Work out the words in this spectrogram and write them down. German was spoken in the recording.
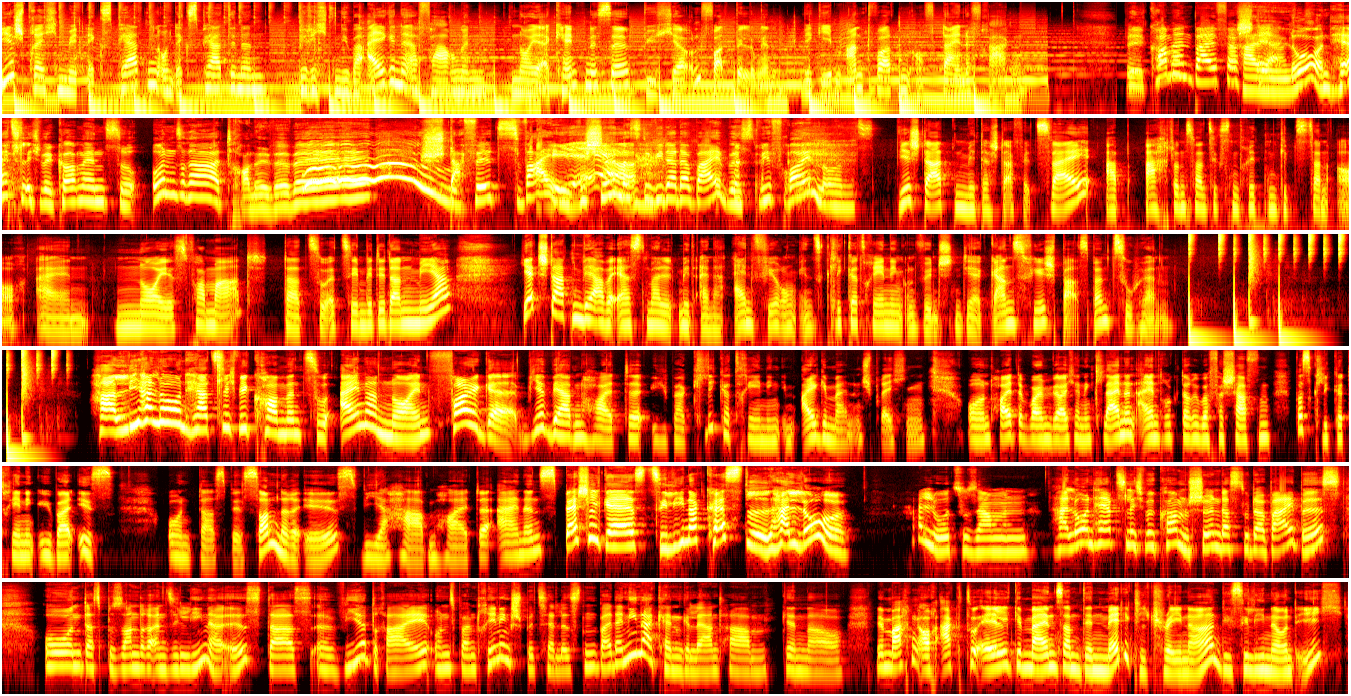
Wir sprechen mit Experten und Expertinnen, berichten über eigene Erfahrungen, neue Erkenntnisse, Bücher und Fortbildungen. Wir geben Antworten auf deine Fragen. Willkommen bei Verstärkt. Hallo und herzlich willkommen zu unserer Trommelwirbel Woo! Staffel 2. Yeah. Wie schön, dass du wieder dabei bist. Wir freuen uns. Wir starten mit der Staffel 2. Ab 28.03. gibt es dann auch ein neues Format. Dazu erzählen wir dir dann mehr. Jetzt starten wir aber erstmal mit einer Einführung ins Klickertraining und wünschen dir ganz viel Spaß beim Zuhören. Hallo und herzlich willkommen zu einer neuen Folge. Wir werden heute über Klickertraining im Allgemeinen sprechen und heute wollen wir euch einen kleinen Eindruck darüber verschaffen, was Klickertraining überall ist. Und das Besondere ist, wir haben heute einen Special Guest, Selina Köstl. Hallo! Hallo zusammen. Hallo und herzlich willkommen. Schön, dass du dabei bist. Und das Besondere an Selina ist, dass äh, wir drei uns beim Trainingsspezialisten bei der Nina kennengelernt haben. Genau. Wir machen auch aktuell gemeinsam den Medical Trainer, die Selina und ich.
